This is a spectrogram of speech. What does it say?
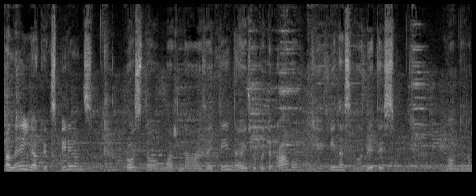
але як експірієнс просто можна зайти, навіть випити каву і насолодитись Лондоном.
